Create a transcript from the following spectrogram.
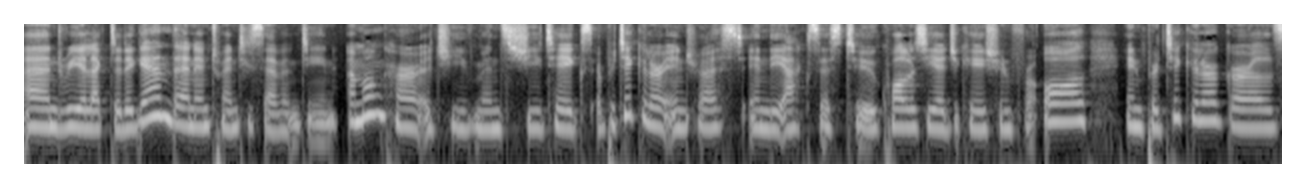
and re elected again then in 2017. Among her achievements, she takes a particular interest in the access to quality education for all, in particular girls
